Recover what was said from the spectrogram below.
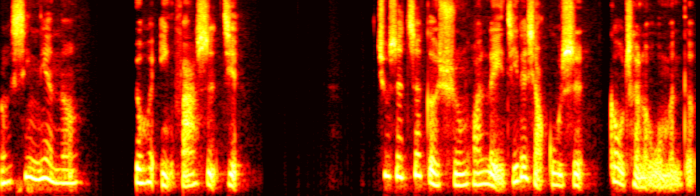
而信念呢，又会引发事件。就是这个循环累积的小故事，构成了我们的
